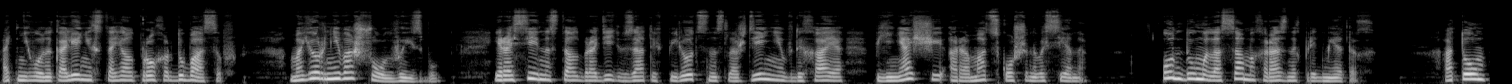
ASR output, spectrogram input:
от него на коленях стоял Прохор Дубасов, майор не вошел в избу, и рассеянно стал бродить взад и вперед с наслаждением, вдыхая пьянящий аромат скошенного сена. Он думал о самых разных предметах, о том,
